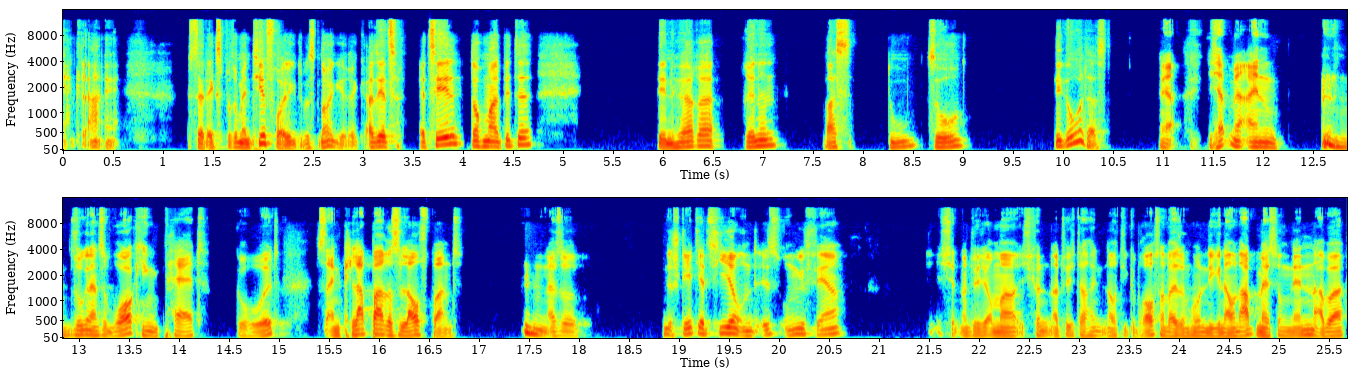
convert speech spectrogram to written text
Ja klar, ey. Bist halt experimentierfreudig, du bist neugierig. Also jetzt erzähl doch mal bitte den Hörerinnen, was du so dir geholt hast. Ja, ich habe mir einen sogenanntes Walking Pad geholt. Das ist ein klappbares Laufband. Also, das steht jetzt hier und ist ungefähr, ich hätte natürlich auch mal, ich könnte natürlich da hinten auch die Gebrauchsanweisung holen, die genauen Abmessungen nennen, aber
